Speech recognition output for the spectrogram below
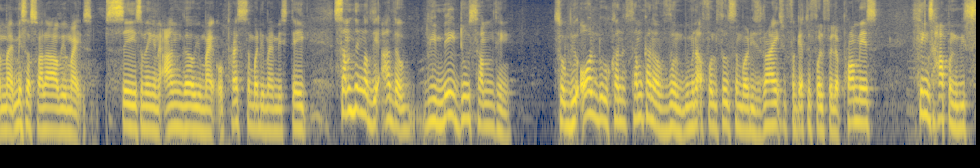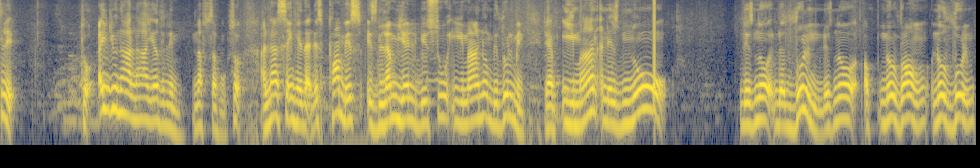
might miss a salah, we might say something in anger, we might oppress somebody by mistake. Something of the other, we may do something. So we all do kind of, some kind of dhulm. We may not fulfill somebody's rights, we forget to fulfill a promise. Things happen, we slip. So ayyuna la yadlim nafsahu. So Allah is saying here that this promise is lam yalbisu imanu bidhulmin. They have iman and there's no there's no the dhulm, there's no no wrong, no dhulm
